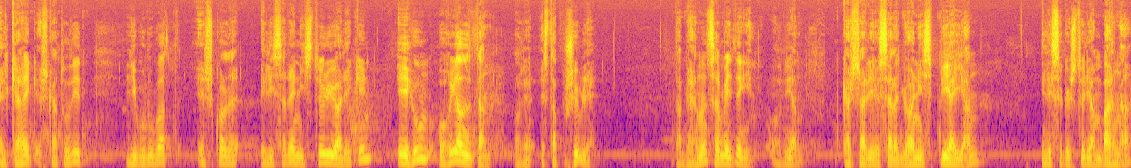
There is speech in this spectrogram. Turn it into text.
elkarrek eskatu dit, liburu bat eskola Elizaren historioarekin ehun hori aldetan. ez da posible. Eta behar nuen zerbait egin. Ordean, kastari bezala joan izpiaian, Elizako historian barna,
